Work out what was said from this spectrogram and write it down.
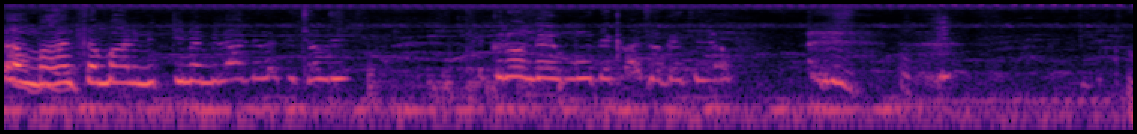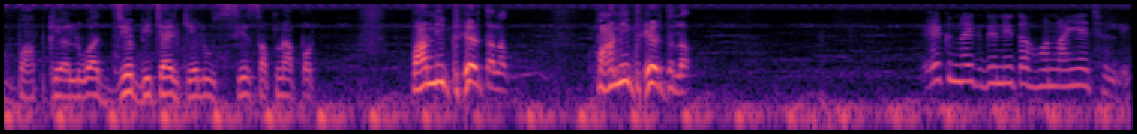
सम्मान सम्मान मिट्टी में मिला देवे कि छौरी एकरो ने मुँह देखा सकै छी हम बाप के अलुआ जे विचार केलू से सपना पर पानी फेर देलक पानी फेर देलक। एक न एक दिन ई तऽ होनाइए छलै।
